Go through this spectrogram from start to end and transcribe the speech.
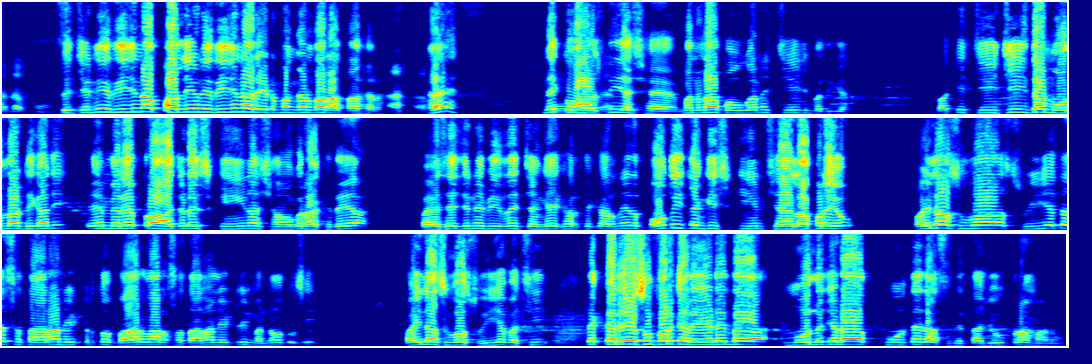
ਇਹਦਾ ਫੋਨ ਤੇ ਜਿੰਨੀ ਰੀਜਨਲ ਪਾਲੀ ਉਹਨੀ ਰੀਜਨਲ ਰੇਟ ਮੰਗਣ ਦਾ ਇਰਾਦਾ ਫਿਰ। ਹੈ। ਨਹੀਂ ਕੁਆਲਿਟੀ ਅੱਛਾ ਹੈ ਮੰਨਣਾ ਪਊਗਾ ਨਾ ਚੀਜ਼ ਵਧੀਆ। ਬਾਕੀ ਚੀਜ਼ ਚੀਜ਼ ਦਾ ਮੁੱਲ ਆ ਠੀਕ ਆ ਜੀ। ਇਹ ਮੇਰੇ ਭਰਾ ਜਿਹੜੇ ਸ਼ਕੀਨ ਆ ਸ਼ੌਂਕ ਰੱਖਦੇ ਆ ਪੈਸੇ ਜਿਹਨੇ ਵੀਰ ਨੇ ਚੰਗੇ ਖਰਚ ਕਰਨੇ ਤਾਂ ਬਹੁਤ ਹੀ ਚੰਗੀ ਸਕੀਮ ਸ਼ੈ ਲੱਭ ਰਹੇ ਹੋ। ਪਹਿਲਾ ਸੂਆ ਸੂਈ ਹੈ ਤੇ 17 ਲੀਟਰ ਤੋਂ ਬਾਰ-ਬਾਰ 17 ਲੀਟਰ ਹੀ ਮੰਨੋ ਤੁਸੀਂ। ਪਹਿਲਾ ਸੂਆ ਸੂਈ ਹੈ ਬੱਚੀ। ਤੇ ਕਰਿਓ ਸੰਪਰਕ, ਰੇਟ ਦਾ ਮੁੱਲ ਜਿਹੜਾ ਫੋਨ ਤੇ ਦੱਸ ਦਿੱਤਾ ਜੂ ਭਰਾਵਾਂ ਨੂੰ।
